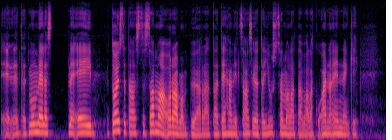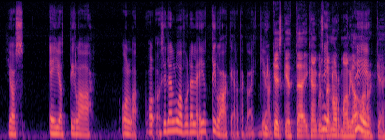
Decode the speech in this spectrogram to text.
Et, et mun mielestä me ei, me toistetaan sitä samaa oravan pyörää tai tehdään niitä asioita just samalla tavalla kuin aina ennenkin, jos ei ole tilaa – olla, sille luovuudelle ei ole tilaa kerta kaikkiaan. Niin keskeyttää ikään kuin sitä niin, normaalia niin. arkea.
